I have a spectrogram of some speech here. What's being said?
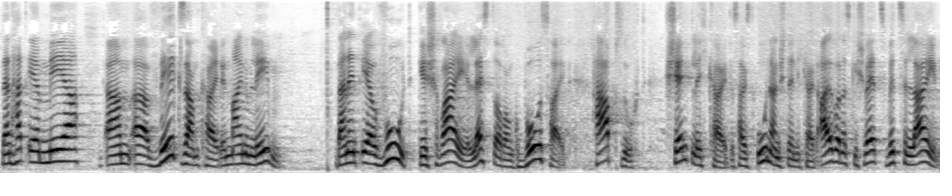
Dann hat er mehr ähm, äh, Wirksamkeit in meinem Leben. Dann nennt er Wut, Geschrei, Lästerung, Bosheit, Habsucht, Schändlichkeit, das heißt Unanständigkeit, albernes Geschwätz, Witzeleien.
